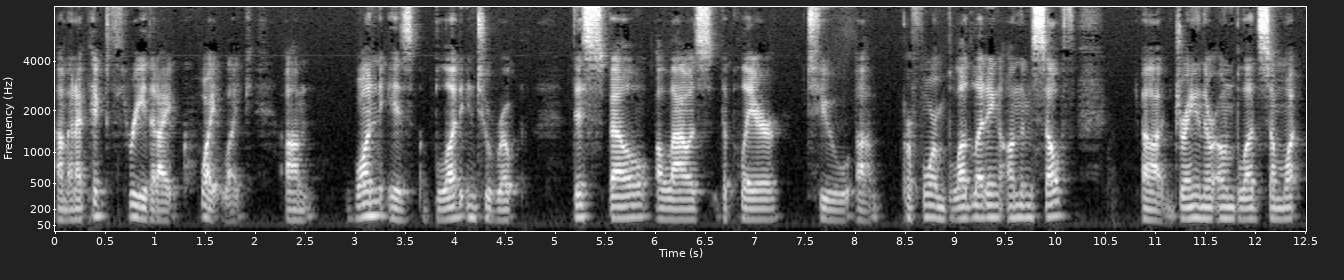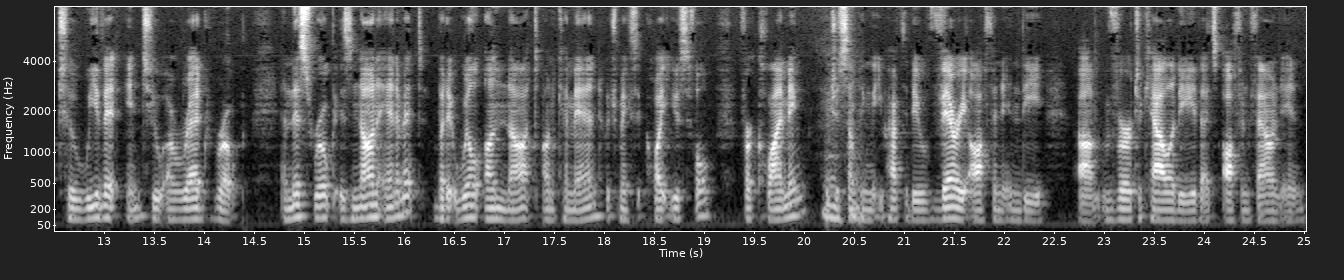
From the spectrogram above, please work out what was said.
Um, and I picked three that I quite like. Um, one is Blood into Rope, this spell allows the player to um, perform bloodletting on themselves, uh, drain their own blood somewhat to weave it into a red rope. And this rope is non animate, but it will unknot on command, which makes it quite useful for climbing, which is something that you have to do very often in the um, verticality that's often found in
